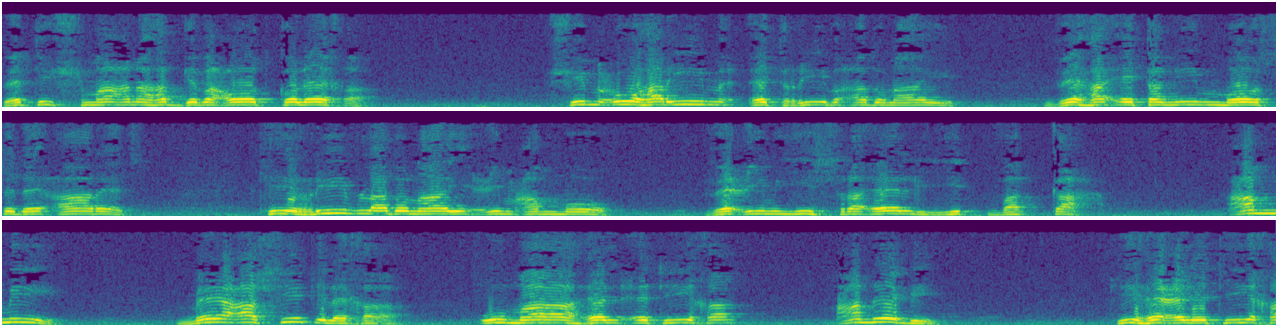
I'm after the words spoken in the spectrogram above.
ותשמענה הגבעות קולך. שמעו הרים את ריב אדוני, והאיתנים מוסדי ארץ, כי ריב לאדוני עם עמו, ועם ישראל יתווכח. עמי, מה עשיתי לך, ומה הלאתיך? ענה בי. כי העליתיך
